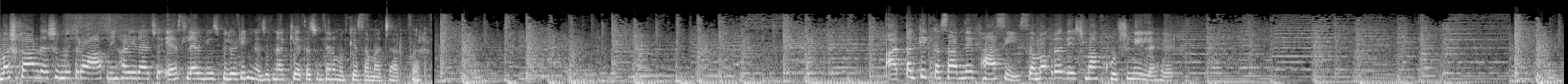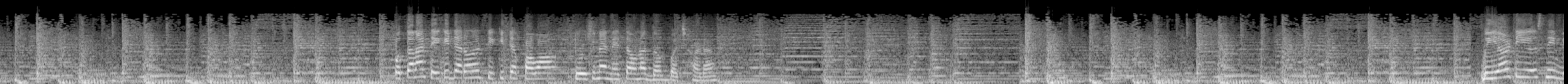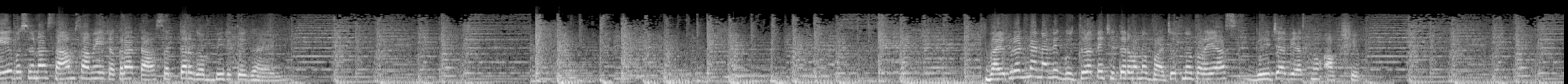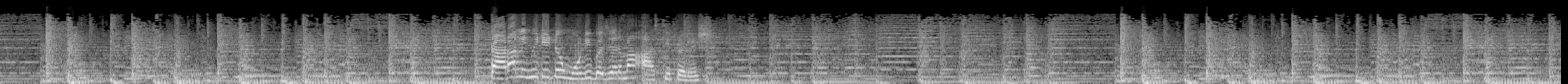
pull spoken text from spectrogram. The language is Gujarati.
નમસ્કાર, દર્શક મિત્રો, આપ નિહાળી રહ્યા છો એસ લાઈવ ન્યૂઝ બુલેટિન નજર નાખીએ સુધીના મુખ્ય સમાચાર પર. આતંકી કસાબને ફાંસી, સમગ્ર દેશમાં ખુશની લહેર. પોતાના ટેકેદારોને ટિકિટ અપાવવા ટોચના નેતાઓના દમ પછાડા. બીઆરટીએસની બે બસોના સામ સામે ટકરાતા સત્તર ગંભીર રીતે ઘાયલ. વાયબ્રન્ટના નામે ગુજરાતને છેતરવાનો ભાજપનો પ્રયાસ, ગિરિજા વ્યાસનો આક્ષેપ. તારા લિમિટેડનો મોડી બજારમાં આજથી પ્રવેશ.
